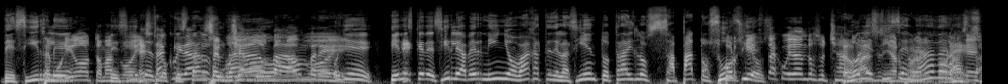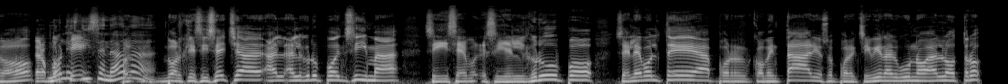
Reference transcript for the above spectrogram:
decirle, Se murió Tomás decirles Está lo que cuidando están su jugando. chamba, hombre. Oye, tienes que decirle, a ver, niño, bájate del asiento, traes los zapatos ¿Por qué sucios. está cuidando su chamba? No les dice nada. ¿Por qué? Eso. ¿Pero No les dice nada. Porque si se echa al, al grupo encima, si, se, si el grupo se le voltea por comentarios o por exhibir alguno al otro,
